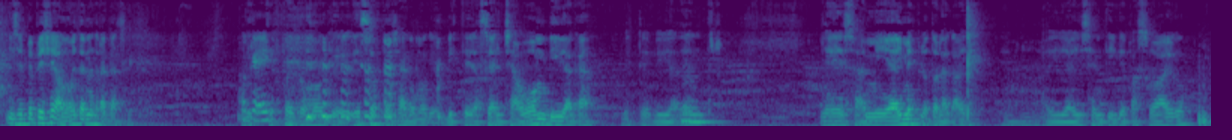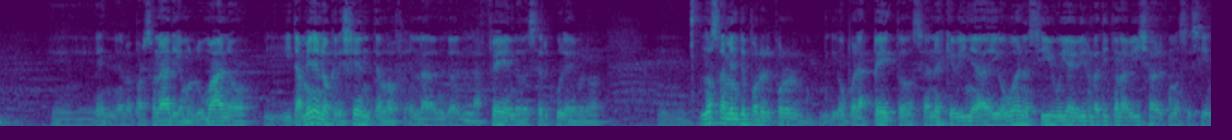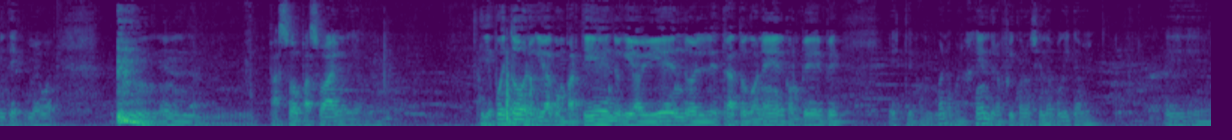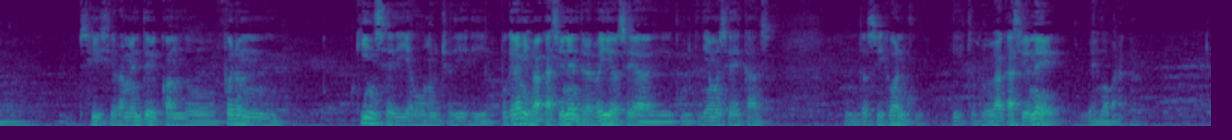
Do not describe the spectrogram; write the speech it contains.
Y dice, Pepe, llegamos, esta es nuestra casa. Okay. fue como que, eso fue ya como que, viste, o sea, el chabón vive acá, viste, vive adentro. a mí ahí me explotó la cabeza. Ahí, ahí sentí que pasó algo. Eh, en, lo personal, digamos, lo humano, y, también en lo creyente, en, la, fe, en lo de ser cura, eh, no solamente por el, por, digo, por aspecto, o sea, no es que vine a, digo, bueno, sí, voy a vivir un ratito en la villa a ver cómo se siente, me pasó, pasó algo, digamos. Y después todo lo que iba compartiendo, que iba viviendo, el, trato con él, con Pepe, este, con, bueno, con la gente, lo fui conociendo un poquito mí. Eh, sí, sí, realmente cuando fueron 15 días o mucho, 10 días, porque eran mis vacaciones entre ríos, o sea, teníamos ese descanso. Entonces, bueno, listo, me vacacioné, vengo para acá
